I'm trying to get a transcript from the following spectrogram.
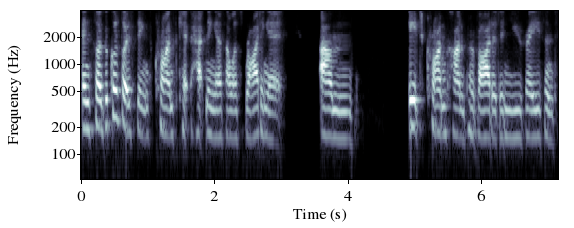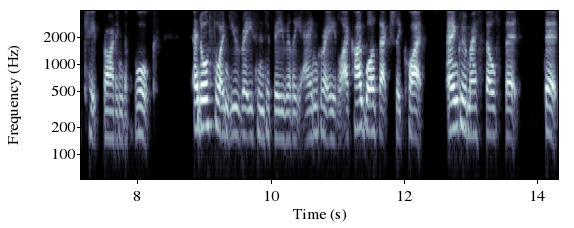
And so, because those things, crimes kept happening as I was writing it, um, each crime kind of provided a new reason to keep writing the book, and also a new reason to be really angry. Like I was actually quite angry myself that that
